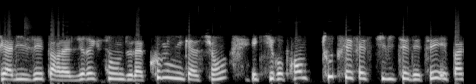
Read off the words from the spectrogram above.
réalisé par la direction de la communication et qui reprend toutes les festivités d'été et pas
